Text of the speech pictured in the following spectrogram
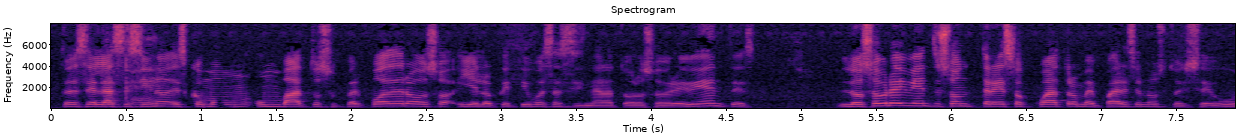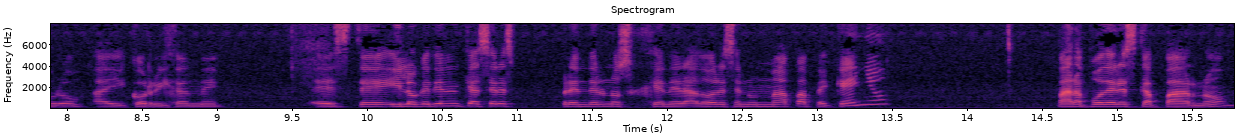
Entonces el asesino es como un, un vato súper poderoso y el objetivo es asesinar a todos los sobrevivientes. Los sobrevivientes son tres o cuatro, me parece, no estoy seguro. Ahí corríjanme. Este, y lo que tienen que hacer es prender unos generadores en un mapa pequeño para poder escapar, ¿no?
